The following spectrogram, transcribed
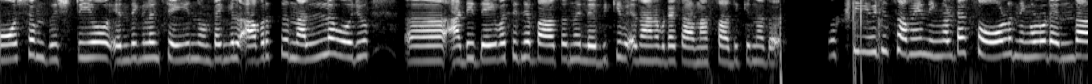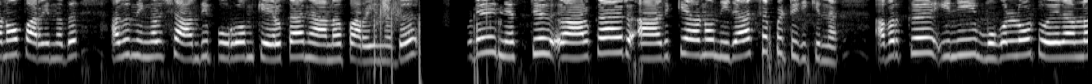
മോശം ദൃഷ്ടിയോ എന്തെങ്കിലും ചെയ്യുന്നുണ്ടെങ്കിൽ അവർക്ക് നല്ല ഒരു അടി ദൈവത്തിന്റെ ഭാഗത്തുനിന്ന് ലഭിക്കും എന്നാണ് ഇവിടെ കാണാൻ സാധിക്കുന്നത്. ജസ്റ്റ് ഈ ഒരു സമയം നിങ്ങളുടെ സോൾ നിങ്ങളോട് എന്താണോ പറയുന്നത് അത് നിങ്ങൾ ശാന്തിപൂർവം കേൾക്കാനാണ് പറയുന്നത്. ഇവിടെ നെക്സ്റ്റ് ആൾക്കാർ ആരൊക്കെയാണോ നിരാശപ്പെട്ടിരിക്കുന്നത്? അവർക്ക് ഇനി മുകളിലോട്ട് ഉയരാനുള്ള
